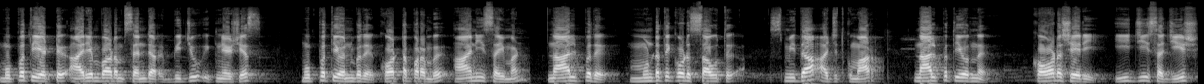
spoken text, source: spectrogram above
മുപ്പത്തിയെട്ട് ആര്യമ്പാടം സെന്റർ ബിജു ഇഗ്നേഷ്യസ് മുപ്പത്തിയൊൻപത് കോട്ടപ്പറമ്പ് ആനി സൈമൺ നാൽപ്പത് മുണ്ടത്തിക്കോട് സൗത്ത് സ്മിത അജിത് കുമാർ നാൽപ്പത്തിയൊന്ന് കോടശ്ശേരി ഇ ജി സജീഷ്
